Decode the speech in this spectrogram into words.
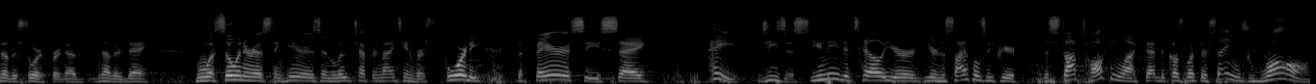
another story for another, another day. But what's so interesting here is in Luke chapter 19, verse 40, the Pharisees say, Hey, Jesus, you need to tell your, your disciples if you're to stop talking like that because what they're saying is wrong.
